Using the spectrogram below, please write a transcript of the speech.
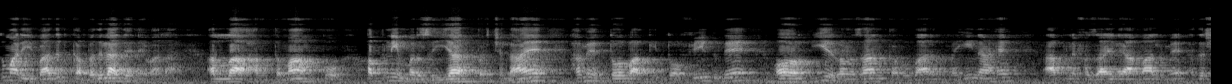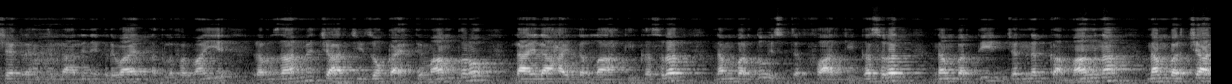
تمہاری عبادت کا بدلہ دینے والا ہے۔ اللہ ہم تمام کو اپنی مرضیات پر چلائیں، ہمیں توبہ کی توفیق دیں اور یہ رمضان کا مبارک مہینہ ہے۔ آپ نے فضائل اعمال میں حضرت شیخ رحمۃ اللہ علیہ نے ایک روایت نقل فرمائیے رمضان میں چار چیزوں کا اہتمام کرو، لا الہ الا اللہ کی کثرت، نمبر دو استغفار کی کثرت، نمبر تین جنت کا مانگنا، نمبر چار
